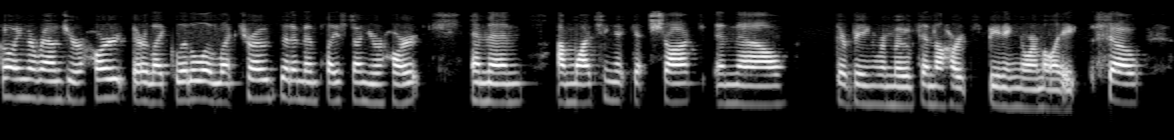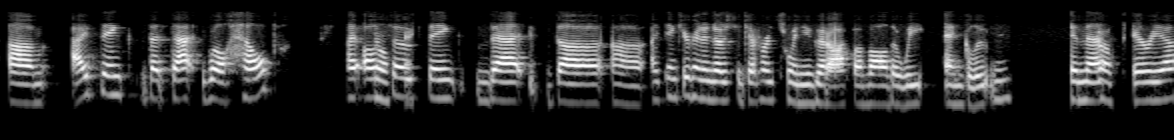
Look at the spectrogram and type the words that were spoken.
going around your heart. They're like little electrodes that have been placed on your heart, and then I'm watching it get shocked, and now they're being removed and the heart's beating normally. So um, I think that that will help. I also okay. think that the uh, I think you're going to notice a difference when you get off of all the wheat and gluten in that okay. area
